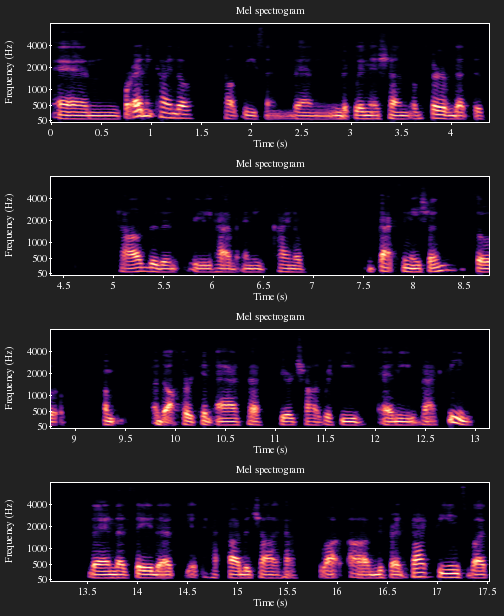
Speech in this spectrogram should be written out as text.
and for any kind of health reason, then the clinician observed that this child didn't really have any kind of vaccination. So um, a doctor can ask, has your child received any vaccine? Then let's say that it, uh, the child has lot, uh, different vaccines, but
